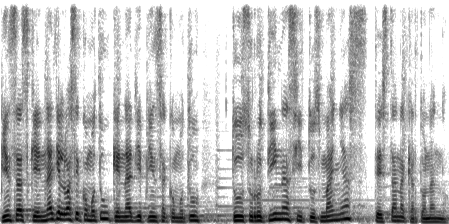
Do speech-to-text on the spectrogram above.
Piensas que nadie lo hace como tú, que nadie piensa como tú. Tus rutinas y tus mañas te están acartonando.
